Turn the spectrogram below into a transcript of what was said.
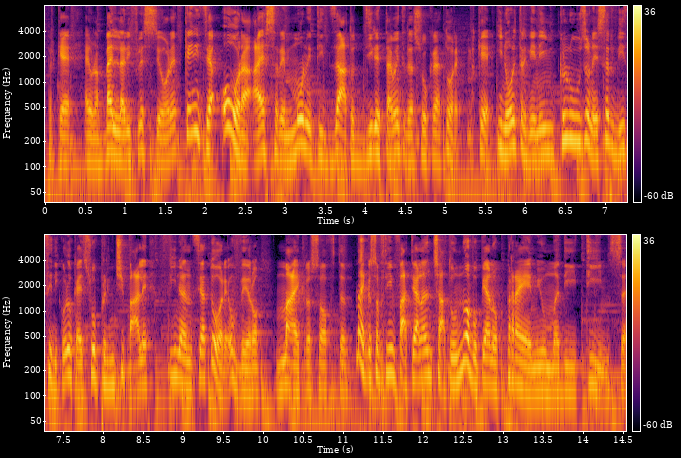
perché è una bella riflessione che inizia ora a essere monetizzato direttamente dal suo creatore, ma che inoltre viene incluso nei servizi servizi di quello che è il suo principale finanziatore, ovvero Microsoft. Microsoft infatti ha lanciato un nuovo piano premium di Teams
